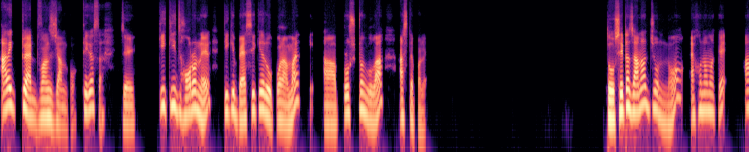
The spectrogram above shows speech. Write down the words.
আরেকটু অ্যাডভান্স জানব। ঠিক আছে? যে কি, কি ধরনের কি, কি বেসিকের উপর আমার প্রশ্নগুলা আসতে পারে। তো সেটা জানার জন্য এখন আমাকে আ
